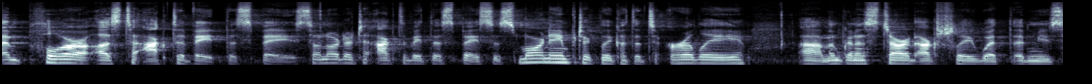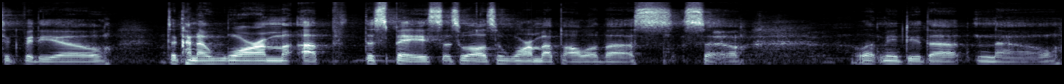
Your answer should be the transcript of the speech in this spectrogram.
implore us to activate the space. So in order to activate this space this morning, particularly because it's early, um, I'm going to start actually with a music video to kind of warm up the space as well as warm up all of us. So let me do that now.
